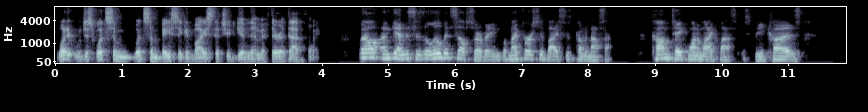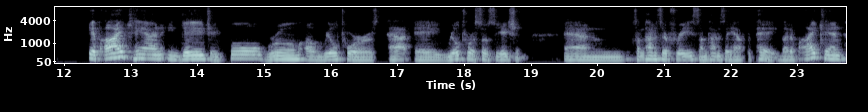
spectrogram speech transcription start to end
What just what's some what's some basic advice that you'd give them if they're at that point? Well, again, this is a little bit self-serving, but my first advice is come to Mount SAC. Come take one of my classes because if I can engage a full room of realtors at a realtor association, and sometimes they're free, sometimes they have to pay. But if I can,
